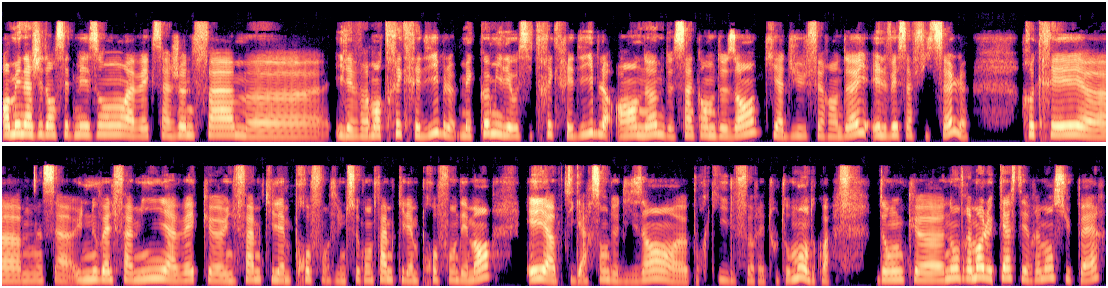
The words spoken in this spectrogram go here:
emménager dans cette maison avec sa jeune femme, euh, il est vraiment très crédible, mais comme il est aussi très crédible en homme de 52 ans qui a dû faire un deuil, élever sa fille seule, recréer euh, une nouvelle famille avec euh, une femme qu'il aime profondément, une seconde femme qu'il aime profondément et un petit garçon de 10 ans pour qui il ferait tout au monde, quoi. Donc non, vraiment le cast est vraiment super.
